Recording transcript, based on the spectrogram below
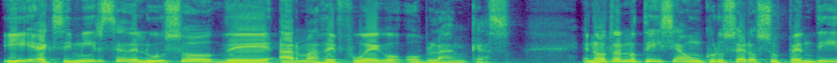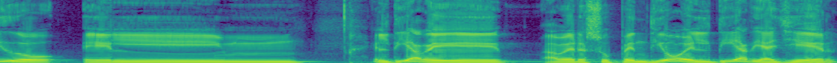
y eximirse del uso de armas de fuego o blancas. En otra noticia, un crucero suspendido el, el día de a ver, suspendió el día de ayer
